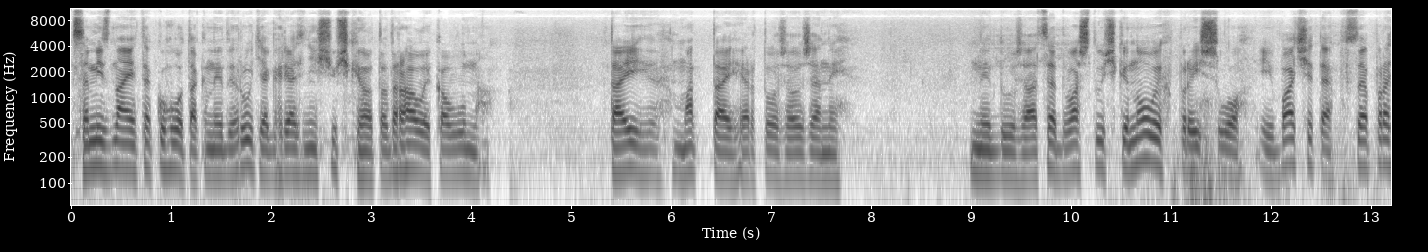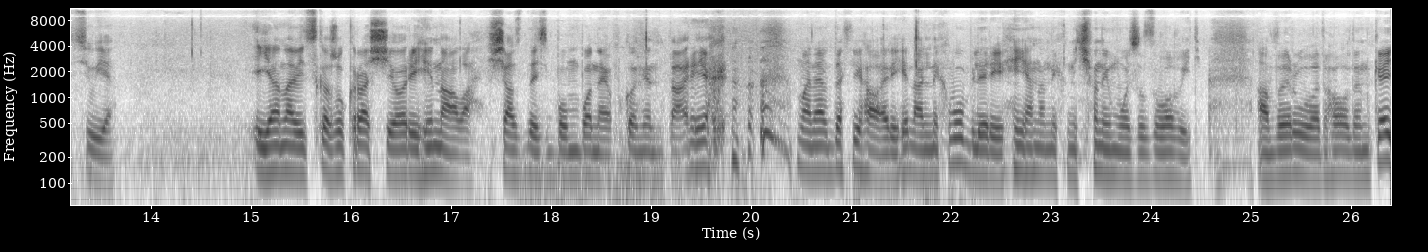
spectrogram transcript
Самі знаєте, кого так не деруть, як грязні щучки отодрали кавуна. Та й Маттайгер теж вже не, не дуже. А це два штучки нових прийшло. І бачите, все працює. Я навіть скажу краще оригінала. Зараз десь бомбоне в коментарях. У мене дофіга оригінальних воблерів, і я на них нічого не можу зловити. А беру от Golden Catch,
